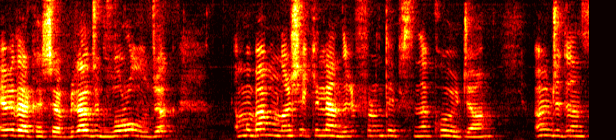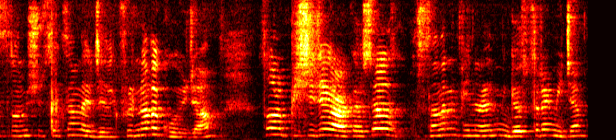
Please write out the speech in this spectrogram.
Evet arkadaşlar birazcık zor olacak. Ama ben bunları şekillendirip fırın tepsisine koyacağım. Önceden ısıtılmış 180 derecelik fırına da koyacağım. Sonra pişecek arkadaşlar. Sanırım finalini gösteremeyeceğim.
